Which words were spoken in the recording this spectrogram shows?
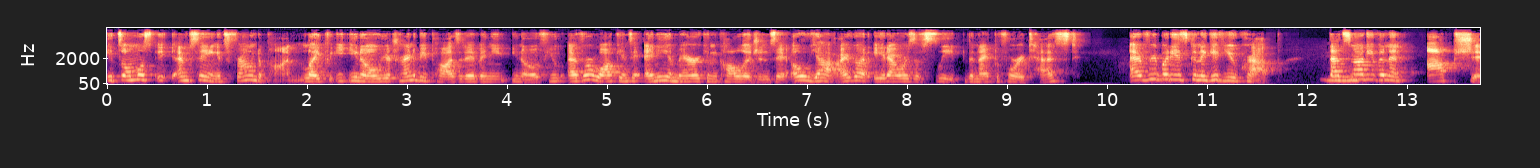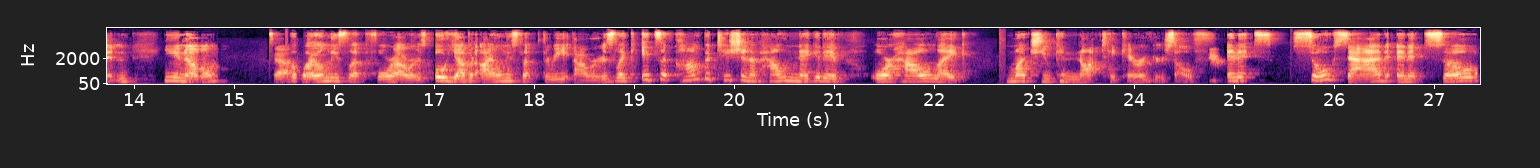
it's almost i'm saying it's frowned upon like you know you're trying to be positive and you you know if you ever walk into any american college and say oh yeah i got 8 hours of sleep the night before a test everybody is going to give you crap. That's mm-hmm. not even an option, you know? Yeah. Oh, I only slept four hours. Oh, yeah, but I only slept three hours. Like, it's a competition of how negative or how, like, much you cannot take care of yourself. And it's so sad and it's so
